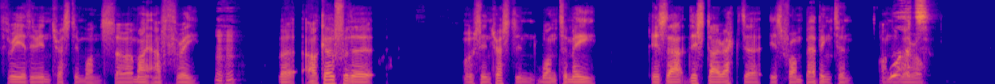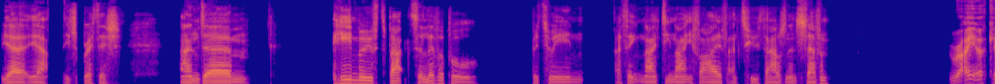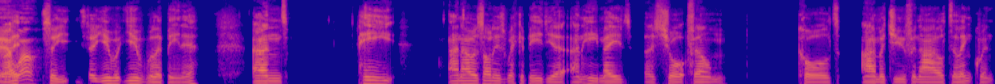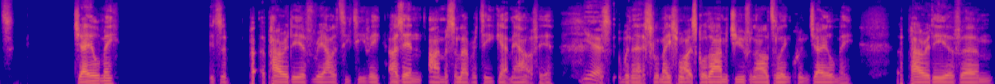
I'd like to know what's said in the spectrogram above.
three of the interesting ones. So I might have three, hmm but I'll go for the most interesting one to me is that this director is from Bebington on the Wirral. Yeah, yeah, he's British. And um, he moved back to Liverpool between, I think, 1995 and 2007, Right. Okay. right? Wow. So so you you will have been here. And he and I was on his Wikipedia and he made a short film called I'm a Juvenile Delinquent Jail Me. It's a, a parody of reality TV, as in I'm a celebrity, get me out of here. Yeah. With an exclamation mark. It's called I'm a juvenile delinquent, jail me. A parody of um,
